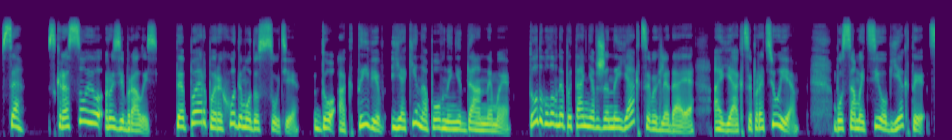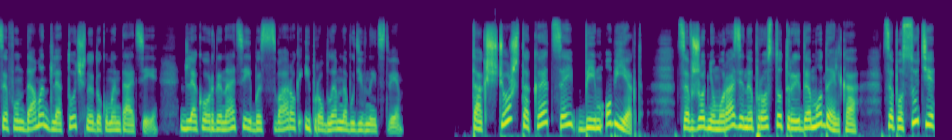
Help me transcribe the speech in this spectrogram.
Все, красою розібрались. Тепер переходимо до суті, до активів, які наповнені даними. Тут головне питання вже не як це виглядає, а як це працює. Бо саме ці об'єкти це фундамент для точної документації, для координації без сварок і проблем на будівництві. Так що ж таке цей BIM-об'єкт? Це в жодному разі не просто 3D-моделька. Це, по суті,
